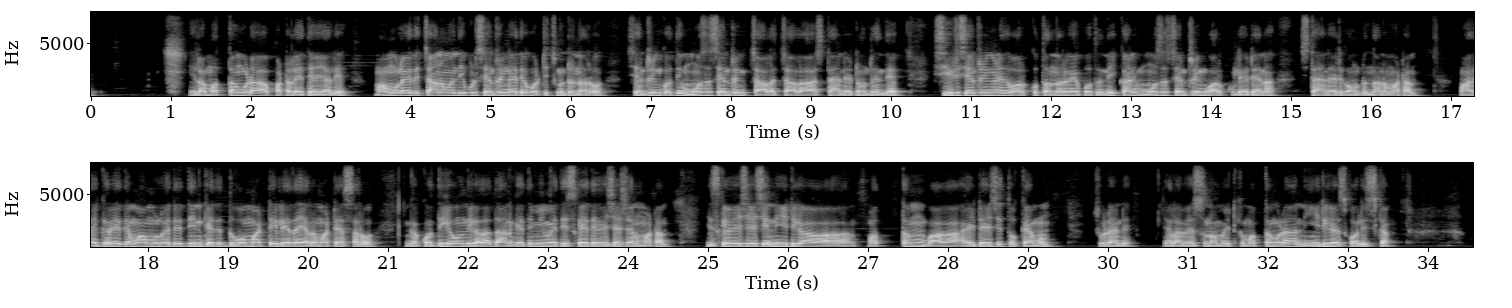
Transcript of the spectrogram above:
ఇలా మొత్తం కూడా పట్టలు అయితే వేయాలి. మామూలుగా అయితే చాలా మంది ఇప్పుడు సెంటరింగ్ అయితే కొట్టించుకుంటున్నారు. సెంటరింగ్ కొద్దీ మూస సెంటరింగ్ చాలా చాలా స్టాండర్డ్ ఉంటుంది. సీడ్ సెంటరింగ్ అనేది వర్క్ తొందరగా అయిపోతుంది. కానీ మూస సెంటరింగ్ వర్క్ లేట్ అయినా స్టాండర్డ్గా ఉంటుంది అన్నమాట మా దగ్గర అయితే మామూలుగా అయితే దీనికైతే దువ్వ మట్టి లేదా ఎర్ర మట్టి వేస్తారు. ఇంకా కొద్దిగా ఉంది కదా దానికైతే మేమైతే ఇసుక అయితే వేసేసానమాట ఇసుక వేసేసి నీట్గా మొత్తం బాగా హైట్ వేసి తొక్కాము. చూడండి. ఎలా వేస్తున్నాం వీటికి మొత్తం కూడా నీట్గా వేసుకోవాలి ఇసుక.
